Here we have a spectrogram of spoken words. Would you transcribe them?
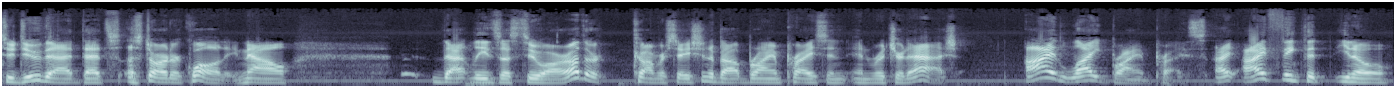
to do that. That's a starter quality. Now that leads us to our other conversation about Brian Price and, and Richard Ash. I like Brian Price. I, I think that you know.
